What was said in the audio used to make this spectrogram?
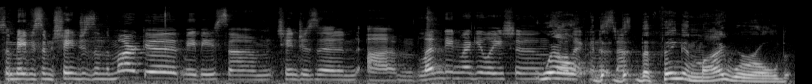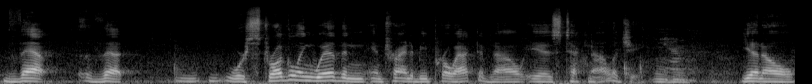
so maybe some changes in the market, maybe some changes in um, lending regulations, all Well, that kind of the, stuff. the, the thing in my world that that we're struggling with and, and trying to be proactive now is technology. yeah. You know,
